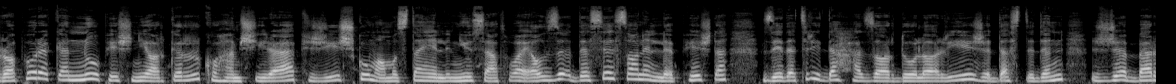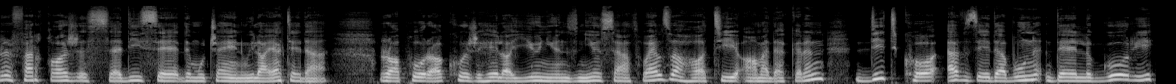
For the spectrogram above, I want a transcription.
راپور که نو پیشنیار کرد که همشیره پژیشک و مامستین لنیو ساوت ویلز ده سه سال لپیش ده زیده تری ده هزار دولاری ج دست دن ج بر فرقا ده موچین ولایت ده. راپورا که جهیلا یونیونز نیو ساوت ویلز و هاتی آمده کرن دید که اف زیده بون ده لگوری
